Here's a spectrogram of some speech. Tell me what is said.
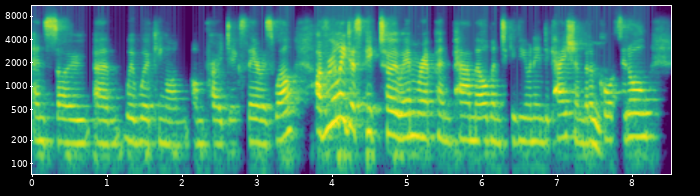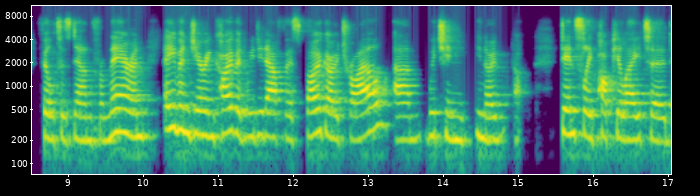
and so um, we're working on, on projects there as well. I've really just picked two, MREP and Power Melbourne, to give you an indication, but of mm. course it all filters down from there. And even during COVID, we did our first FOGO trial, um, which in, you know, densely populated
